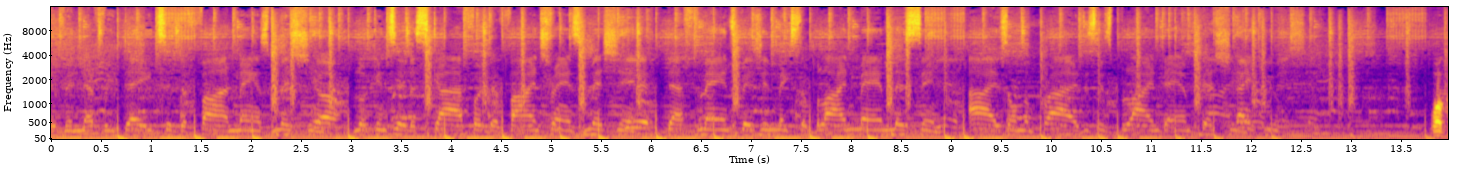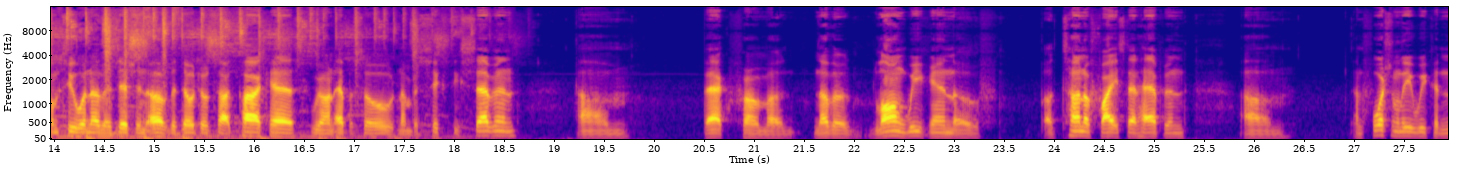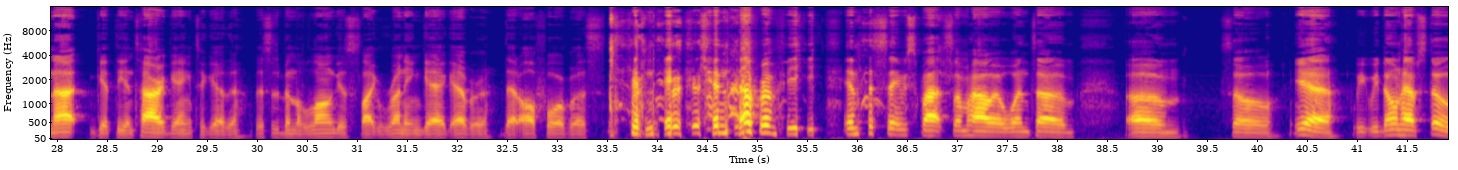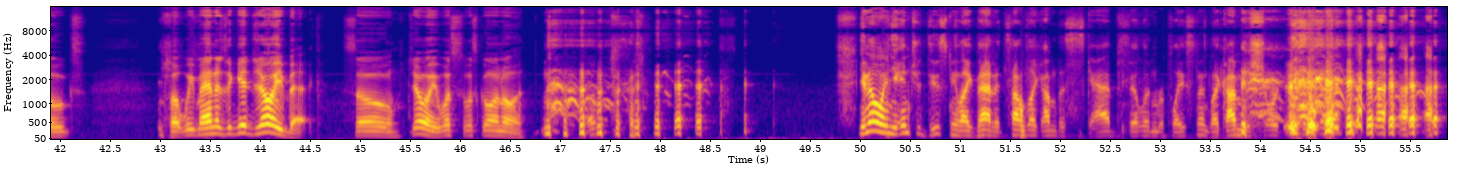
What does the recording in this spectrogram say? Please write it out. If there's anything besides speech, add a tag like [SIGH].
Living every day to define man's mission. Look into the sky for divine transmission. Deaf man's vision makes the blind man listen. Eyes on the prize, this is blind ambition. Thank you. Welcome to another edition of the Dojo Talk podcast. We're on episode number 67. Um, back from a, another long weekend of a ton of fights that happened. Um, unfortunately, we could not get the entire gang together. This has been the longest like running gag ever that all four of us [LAUGHS] can [LAUGHS] never be in the same spot somehow at one time. Um, so yeah, we, we don't have Stokes but we managed to get Joey back. So Joey, what's what's going on? [LAUGHS] You know, when you introduce me like that, it sounds like I'm the scab fill-in replacement. Like I'm the short. [LAUGHS]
